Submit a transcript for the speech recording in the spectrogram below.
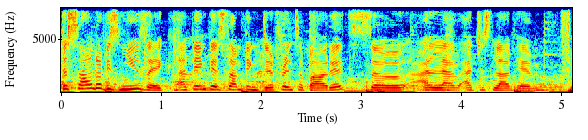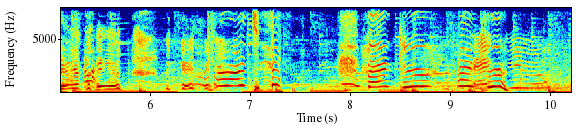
the sound of his music. I think there's something different about it. So I love I just love him. Thank you. Thank, you.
